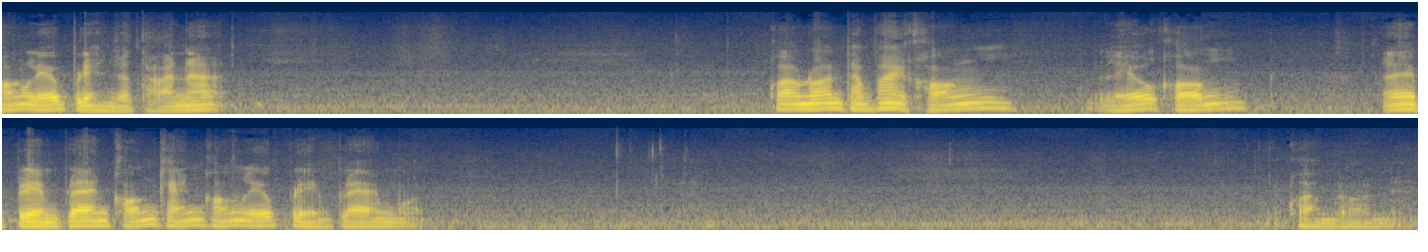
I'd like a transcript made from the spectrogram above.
ของเหลวเปลี่ยนสถานะ ความร้อนทำให้ของเหลวของ เปลี่ยนแปลงของแข็งของเหลวเปลี่ยนแปลงหมด ความร้อนเนี่ย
